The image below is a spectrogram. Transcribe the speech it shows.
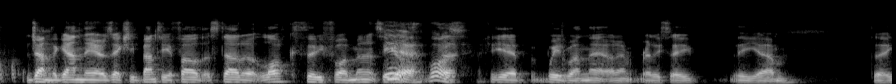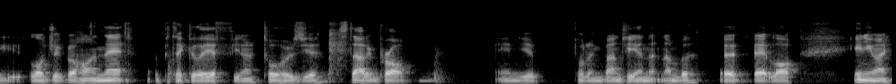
I jumped the gun there is actually Bunty Afoa that started at lock, 35 minutes. Got- Yeah, it was. yeah, weird one that. I don't really see the um, the logic behind that, particularly if you know Tohu's your starting prop and you're putting Bunty in at number at, at lock. Anyway,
